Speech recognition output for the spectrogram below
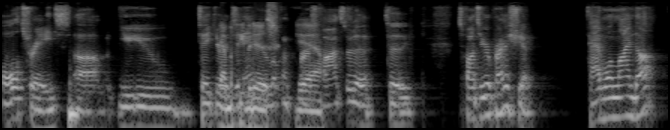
all trades. Um, you, you take your yeah, exam, you're looking for yeah. a sponsor to, to sponsor your apprenticeship. Had one lined up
